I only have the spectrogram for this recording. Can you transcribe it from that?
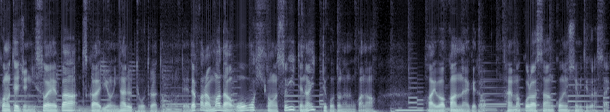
この手順に沿えば使えるようになるってことだと思うので、だからまだ応募期間は過ぎてないってことなのかな。はい、わかんないけど、はい、まあ、これは参考にしてみてください。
